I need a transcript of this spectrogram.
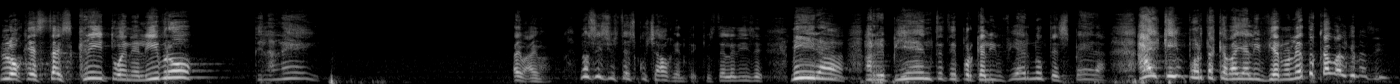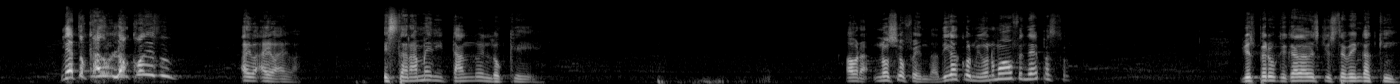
lo que está escrito en el libro de la ley. Ahí va, ahí va. No sé si usted ha escuchado gente que usted le dice, mira, arrepiéntete porque el infierno te espera. Ay, ¿qué importa que vaya al infierno? ¿Le ha tocado a alguien así? ¿Le ha tocado un loco de eso? Ahí va, ahí va, ahí va. Estará meditando en lo que... Ahora, no se ofenda. Diga conmigo, no me voy a ofender, pastor. Yo espero que cada vez que usted venga aquí,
